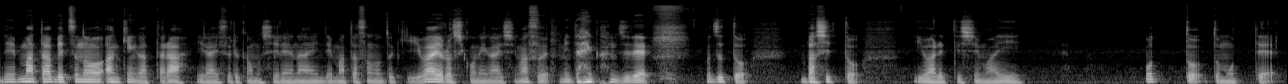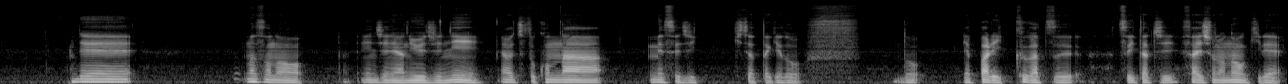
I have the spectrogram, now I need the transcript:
でまた別の案件があったら依頼するかもしれないんでまたその時はよろしくお願いしますみたいな感じでずっとバシッと言われてしまいおっとと思ってでまあそのエンジニアの友人に「ちょっとこんなメッセージ来ちゃったけどどやっぱり9月1日最初の納期で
